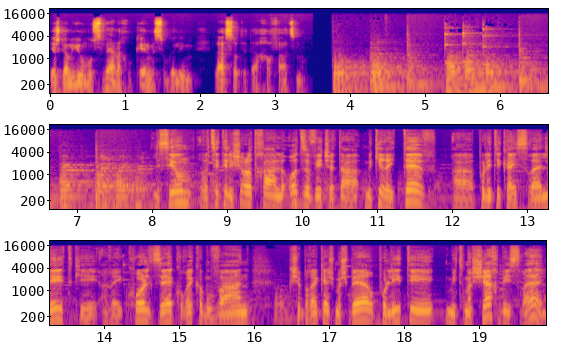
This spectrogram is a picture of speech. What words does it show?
יש גם איום מוסווה, אנחנו כן מסוגלים לעשות את ההחרפה עצמה. לסיום, רציתי לשאול אותך על עוד זווית שאתה מכיר היטב, הפוליטיקה הישראלית, כי הרי כל זה קורה כמובן כשברקע יש משבר פוליטי מתמשך בישראל,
